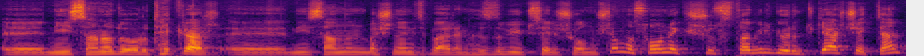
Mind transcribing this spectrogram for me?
e, Nisan'a doğru tekrar e, Nisan'ın başından itibaren hızlı bir yükseliş olmuştu ama sonraki şu stabil görüntü gerçekten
